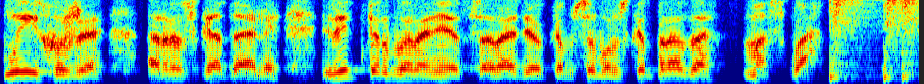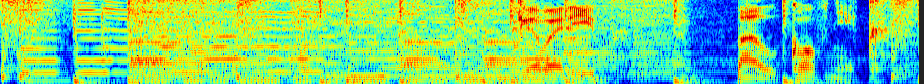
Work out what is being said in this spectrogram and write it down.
Мы их уже разгадали. Виктор Баранец, радио «Комсомольская правда», Москва. Говорит полковник.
